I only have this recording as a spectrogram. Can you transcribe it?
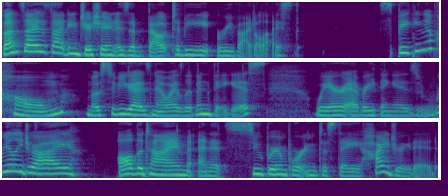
Nutrition is about to be revitalized. Speaking of home, most of you guys know I live in Vegas, where everything is really dry all the time and it's super important to stay hydrated.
